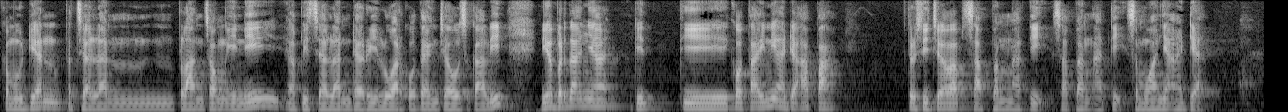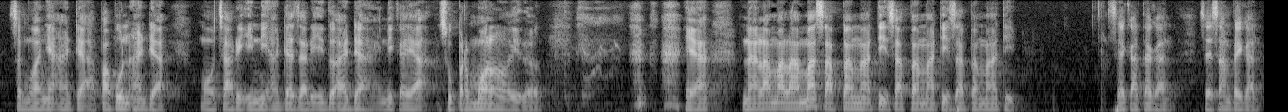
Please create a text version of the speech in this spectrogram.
Kemudian pejalan pelancong ini habis jalan dari luar kota yang jauh sekali, dia bertanya di, di kota ini ada apa? Terus dijawab Sabang Ati, Sabang Ati, semuanya ada. Semuanya ada, apa pun ada. Mau cari ini ada, cari itu ada. Ini kayak super mall gitu. ya. Nah, lama-lama Sabang Mati, Sabang Mati, Sabang Mati saya katakan, saya sampaikan,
